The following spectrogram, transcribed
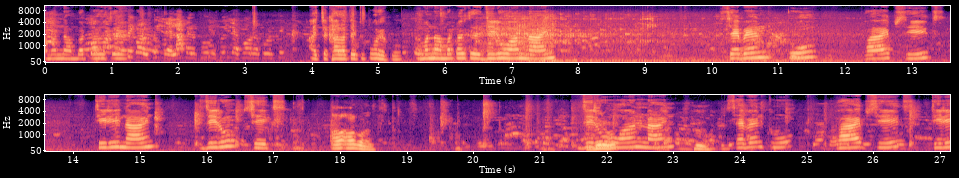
আমার নাম্বারটা হচ্ছে আচ্ছা খালাতে একটু পরে কো। আমার নাম্বারটা হচ্ছে zero one nine seven two five six three nine zero six আবার আবার বলেন। Zero one nine seven two five six three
